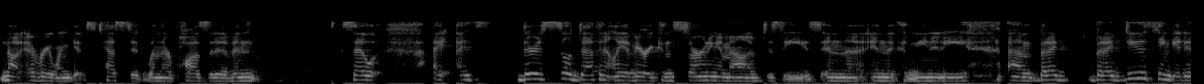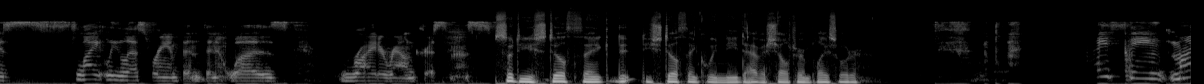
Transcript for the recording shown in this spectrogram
not everyone gets tested when they're positive. And so I, I there is still definitely a very concerning amount of disease in the in the community, um, but I but I do think it is slightly less rampant than it was right around Christmas. So, do you still think do you still think we need to have a shelter in place order? I think my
